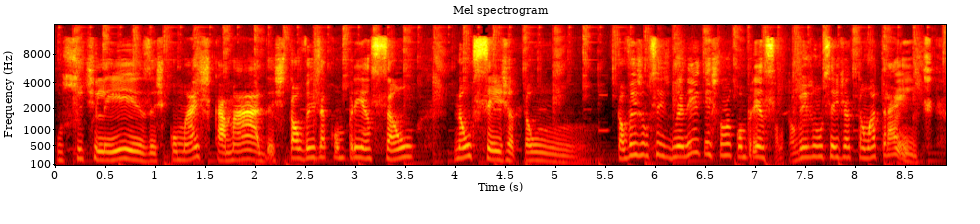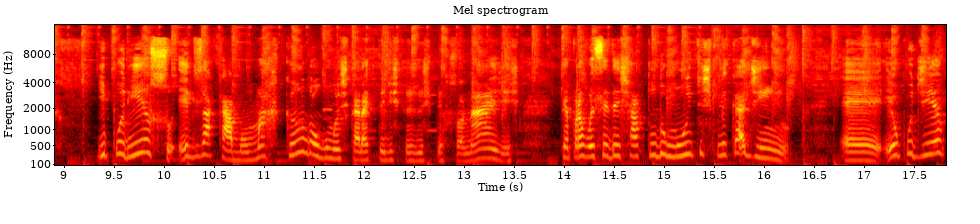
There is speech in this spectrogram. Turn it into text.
com sutilezas, com mais camadas, talvez a compreensão não seja tão. Talvez não seja não é nem a questão da compreensão, talvez não seja tão atraente. E por isso eles acabam marcando algumas características dos personagens que é para você deixar tudo muito explicadinho. É, eu podia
